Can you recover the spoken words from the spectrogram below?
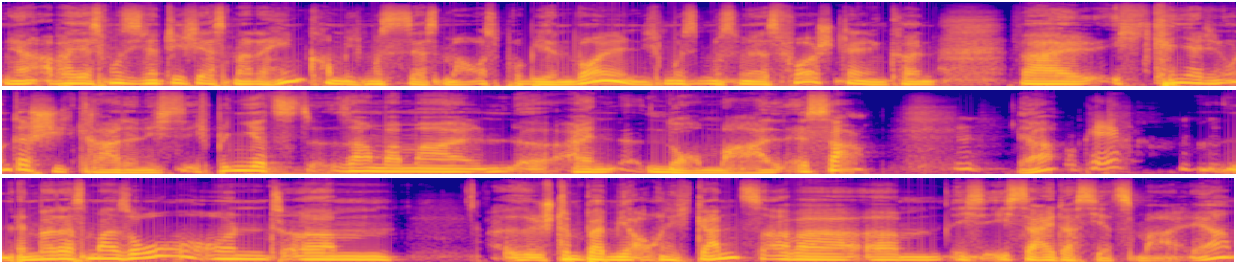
ja, aber jetzt muss ich natürlich erstmal dahin kommen. Ich muss es erstmal ausprobieren wollen. Ich muss, muss mir das vorstellen können, weil ich kenne ja den Unterschied gerade nicht. Ich bin jetzt, sagen wir mal, äh, ein Normalesser. Hm. Ja, Okay. nennen wir das mal so. Und ähm, also stimmt bei mir auch nicht ganz, aber ähm, ich, ich sei das jetzt mal, ja.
